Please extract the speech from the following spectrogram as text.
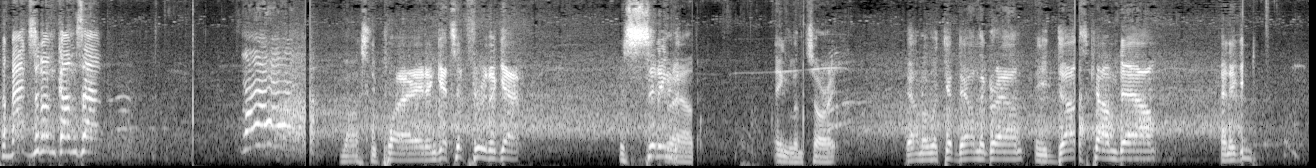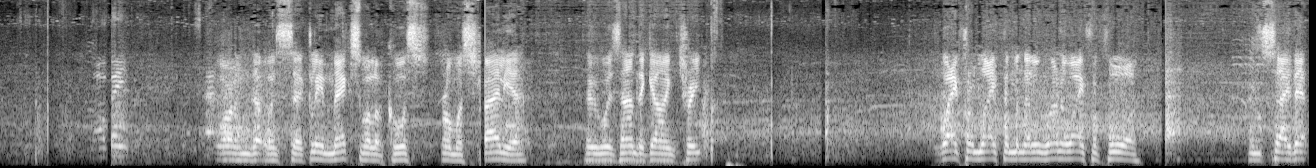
The maximum comes out. Nicely played and gets it through the gap. Is sitting ground. England, sorry. Down the wicket, down the ground. He does come down. And again. Warren, that was uh, Glenn Maxwell, of course, from Australia, who was undergoing treatment. Away from Latham, and it'll run away for four. And say that.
